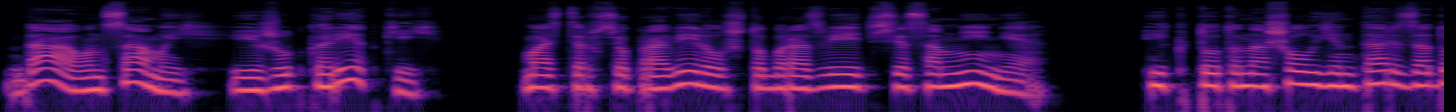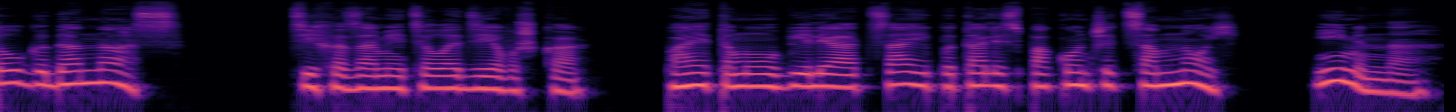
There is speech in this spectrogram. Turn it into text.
«Да, он самый, и жутко редкий. Мастер все проверил, чтобы развеять все сомнения. «И кто-то нашел янтарь задолго до нас», — тихо заметила девушка. «Поэтому убили отца и пытались покончить со мной». «Именно.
